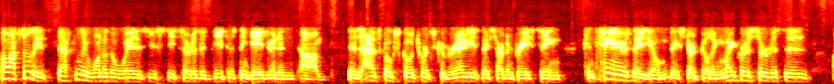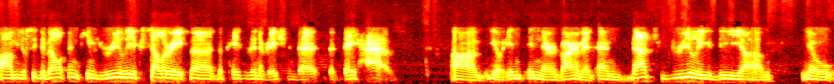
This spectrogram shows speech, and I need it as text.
Oh, absolutely. It's definitely one of the ways you see sort of the deepest engagement and um, is as folks go towards Kubernetes, they start embracing containers. They you know they start building microservices. Um, you'll see development teams really accelerate the the pace of innovation that that they have, um, you know, in in their environment, and that's really the um, you know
